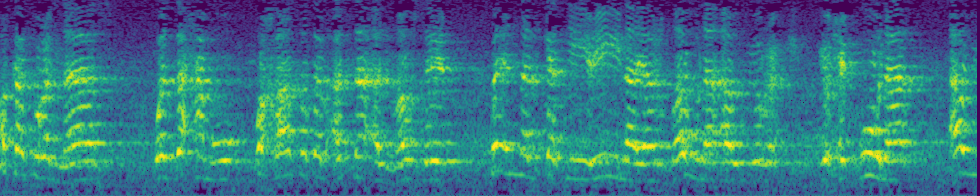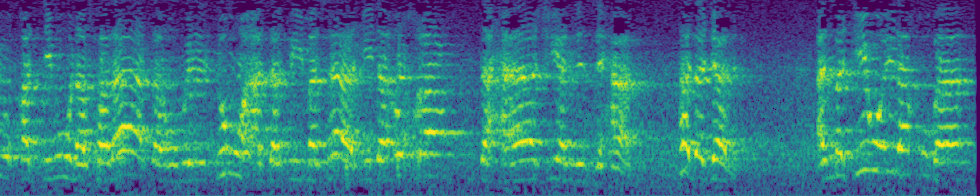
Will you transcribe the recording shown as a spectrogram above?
وكثر الناس وازدحموا وخاصة أثناء الموسم فإن الكثيرين يرضون أو يحبون أو يقدمون صلاتهم الجمعة في مساجد أخرى تحاشيا للزحام. هذا جانب. المجيء إلى قباء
